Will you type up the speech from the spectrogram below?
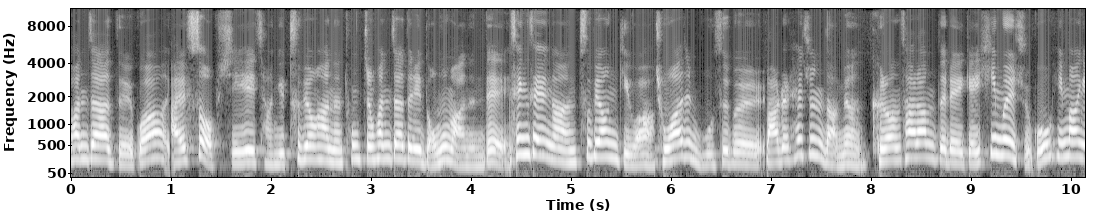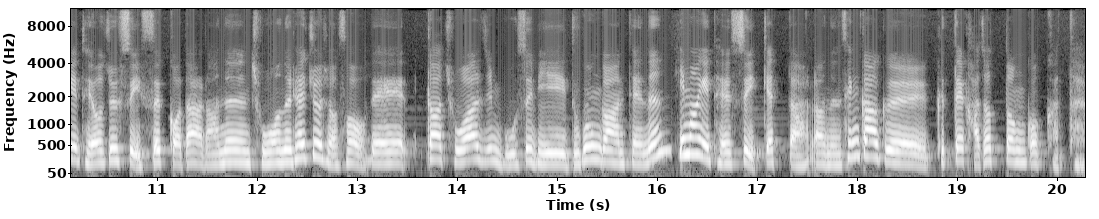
환자들과 알 수 없이 장기 투병하는 통증 환자들이 너무 많은데 생생한 투병기와 좋아진 모습을 말을 해준다면 그런 사람들에게 힘을 주고 희망이 되어줄 수 있을 거다라는 조언을 해주셔서 내가 좋아진 모습이 누군가한테는 희망이 될 수 있겠다라는 생각을 그때 가졌던 것 같아요.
